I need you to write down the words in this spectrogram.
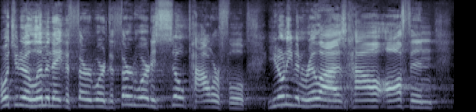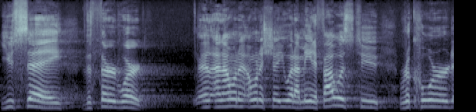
I want you to eliminate the third word. The third word is so powerful, you don't even realize how often you say the third word. And, and I want to I want to show you what I mean. If I was to record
